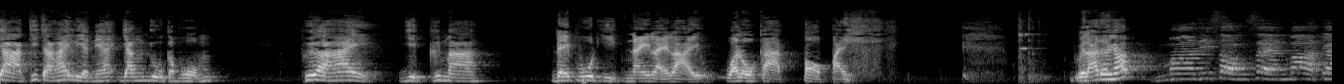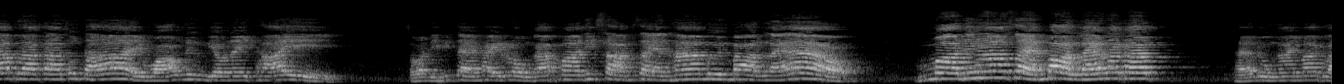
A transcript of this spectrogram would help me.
อยากที่จะให้เหรียญเนี้ย ยังอยู่กับผม เพื่อให้หยิบขึ้นมา ได้พูดอีกในหลาย ๆวโรกาสต่อไป เวลาเดินครับ มาที่สองแสนบาทครับราคาสุดท้าย ว้าวหนึ่งเดียวในไทย สวัสดีพี่แตนไพรงครับ มาที่สามแสนห้าหมื่นบาทแล้ว มาที่ห้าแสนบาทแล้วนะครับแท้ดูง่ายมากไร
